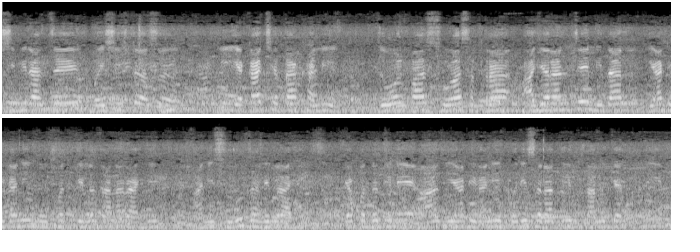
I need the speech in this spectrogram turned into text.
शिबिराचे वैशिष्ट्य असं की एका छताखाली जवळपास सोळा सतरा आजारांचे निदान या ठिकाणी मोफत केलं जाणार आहे आणि सुरू झालेलं आहे. त्या पद्धतीने आज या ठिकाणी परिसरातील तालुक्यातील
